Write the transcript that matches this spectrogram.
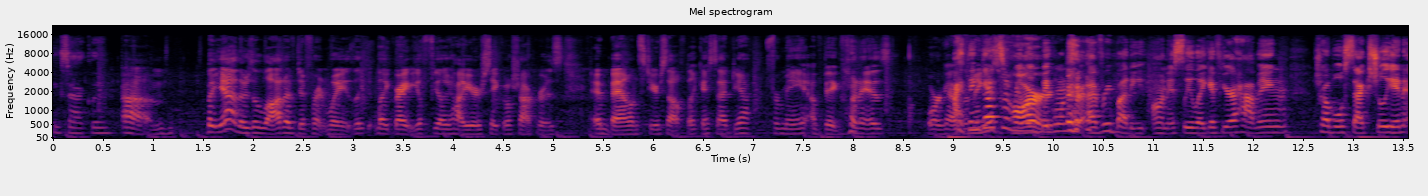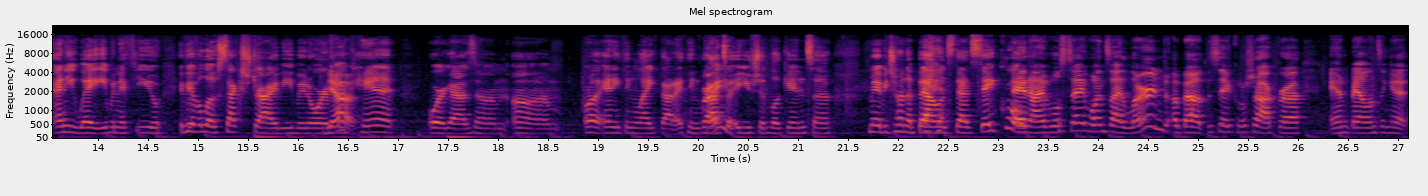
Exactly. Um, but yeah, there's a lot of different ways. Like, like right, you'll feel how your sacral chakra is imbalanced to yourself. Like I said, yeah, for me, a big one is orgasming. I think that's a hard. really big one for everybody, honestly. Like if you're having trouble sexually in any way, even if you if you have a low sex drive even or if Yeah. you can't orgasm, um or anything like that. I think that's Right. what you should look into. Maybe trying to balance that sacral. And I will say, once I learned about the sacral chakra and balancing it,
